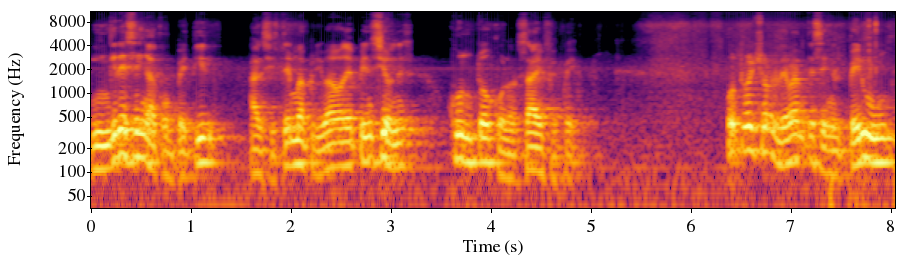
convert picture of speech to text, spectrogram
ingresen a competir al sistema privado de pensiones junto con las AFP. Otro hecho relevante en el Perú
